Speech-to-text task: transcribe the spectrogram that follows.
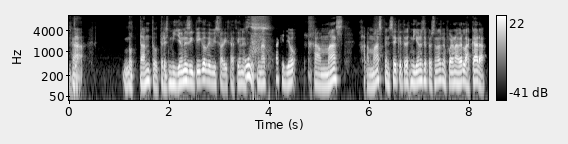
O sea, no tanto, tres millones y pico de visualizaciones. que Es una cosa que yo jamás, jamás pensé que tres millones de personas me fueran a ver la cara.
